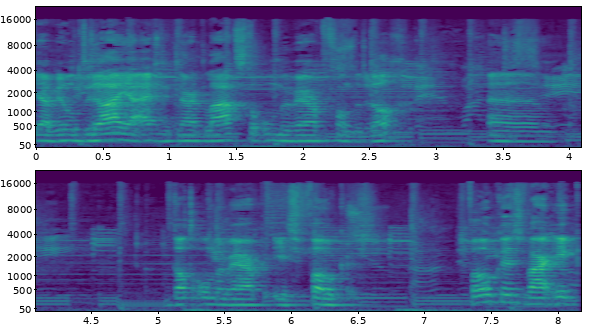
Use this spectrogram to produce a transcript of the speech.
ja, wil draaien eigenlijk naar het laatste onderwerp van de dag. Uh, dat onderwerp is focus. Focus waar ik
